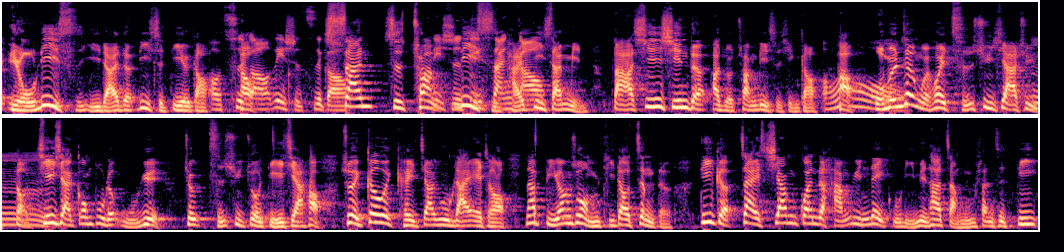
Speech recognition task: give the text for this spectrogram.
有历史以来的历史第二高哦，次高历史次高。三是创历史排第三名，打星星的啊，就创历史新高。好，我们认为会持续下去。到接下来公布的五月就持续做叠加哈，所以各位可以加入 Lite 哦。那比方说我们提到正德，第一个在相关的航运类股里面，它涨幅算是低。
